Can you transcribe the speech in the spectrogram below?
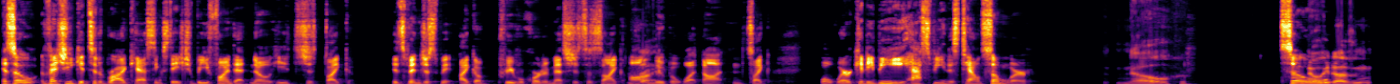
And so eventually you get to the broadcasting station, but you find that no, he's just like it's been just like a pre-recorded message that's like on Right. loop and whatnot. And it's like, well, where could he be? He has to be in his town somewhere. No. So No, he doesn't.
